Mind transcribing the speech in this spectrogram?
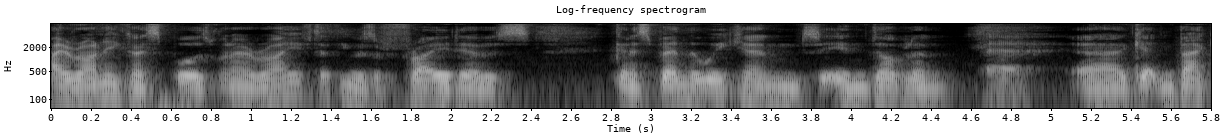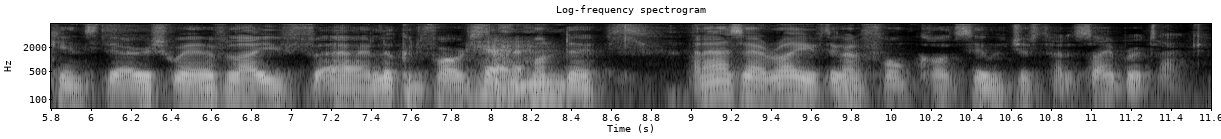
ironic, I suppose. When I arrived, I think it was a Friday. I was going to spend the weekend in Dublin, uh, getting back into the Irish way of life, uh, looking forward to that Monday. And as I arrived, I got a phone call to say we've just had a cyber attack.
